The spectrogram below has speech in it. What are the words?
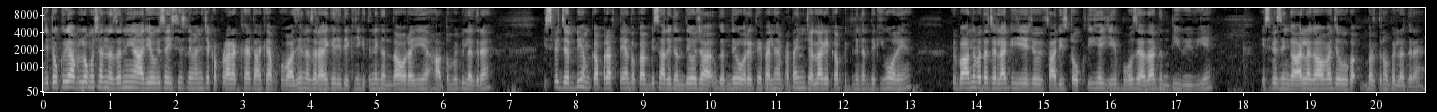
ये टोकरी आप लोगों को शायद नज़र नहीं आ रही होगी सही से, इसलिए मैंने नीचे कपड़ा रखा है ताकि आपको वाजह नज़र आए कि ये देखिए कितने गंदा हो रहा है, ये हाथों पे भी लग रहा है। इस पर जब भी हम कप रखते हैं तो कप भी सारे गंदे हो जा, गंदे हो रहे थे, पहले हमें पता ही नहीं चला कि कप इतने गंदे क्यों हो रहे हैं। फिर बाद में पता चला कि ये जो सारी टोकरी है, ये बहुत ज़्यादा गंदी हुई हुई है। इस पर जिंगार लगा हुआ है जो बर्तनों पर लग रहा है।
